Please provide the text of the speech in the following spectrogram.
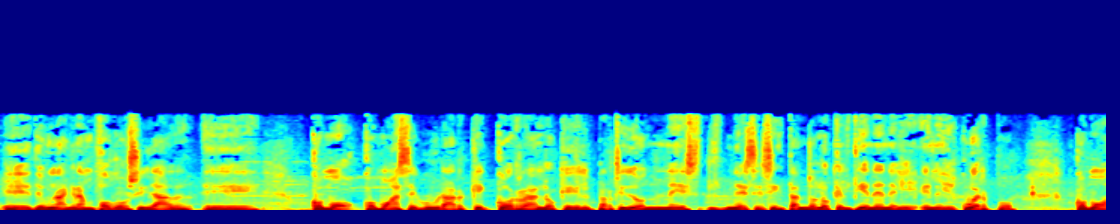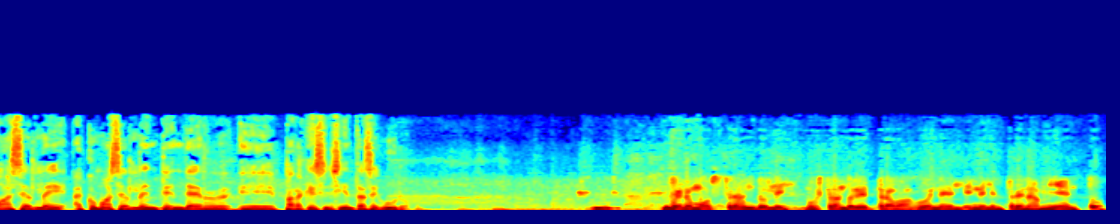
de una gran fogosidad, ¿Cómo, ¿Cómo asegurar que corra lo que el partido necesita, no lo que él tiene en el, en el cuerpo? ¿Cómo hacerle, cómo hacerle entender eh, para que se sienta seguro? Bueno, mostrándole, mostrándole el trabajo en el, en el entrenamiento,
